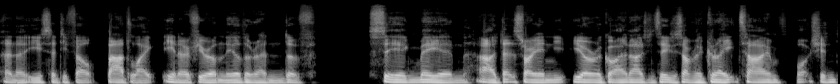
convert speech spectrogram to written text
and uh, you said you felt bad, like you know, if you're on the other end of seeing me in, uh, sorry, in Uruguay and Argentina, just having a great time watching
